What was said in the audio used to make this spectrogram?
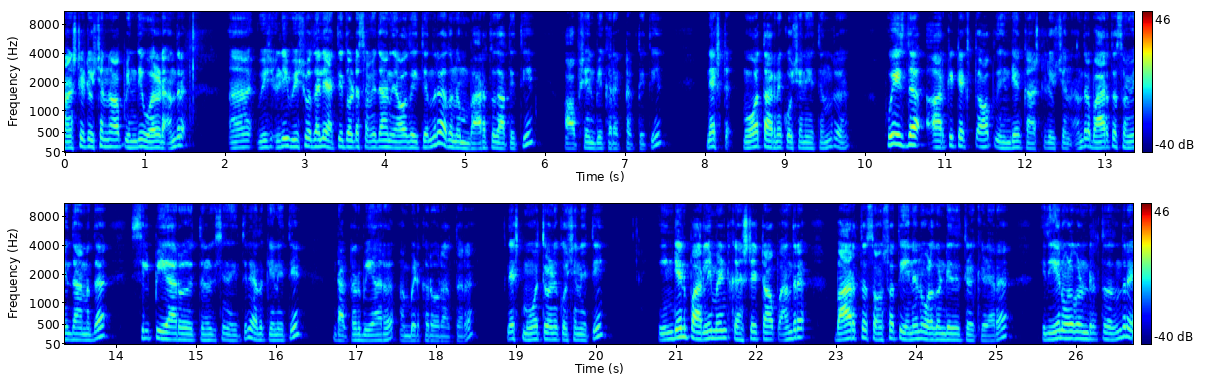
constitution of in the world ಅಂದರೆ ವಿಶ್ ಇಡೀ ವಿಶ್ವದಲ್ಲಿ ಅತಿ ದೊಡ್ಡ ಸಂವಿಧಾನ ಯಾವುದೈತಿ ಅಂದರೆ ಅದು ನಮ್ಮ ಭಾರತದ ಆತೈತಿ. ಆಪ್ಷನ್ ಬಿ ಕರೆಕ್ಟ್ ಆಗ್ತೈತಿ. ನೆಕ್ಸ್ಟ್ ಮೂವತ್ತಾರನೇ ಕ್ವಶನ್ ಐತಿ ಅಂದ್ರೆ who is the architect of Indian constitution ಅಂದರೆ, ಭಾರತ ಸಂವಿಧಾನದ ಶಿಲ್ಪಿ ಯಾರು ತಿಳಿಸಿ ಐತಿ ಅದಕ್ಕೆ ಏನೈತಿ? ಡಾಕ್ಟರ್ ಬಿ ಆರ್ ಅಂಬೇಡ್ಕರ್ ಅವ್ರು ಆಗ್ತಾರೆ. ನೆಕ್ಸ್ಟ್ ಮೂವತ್ತೇಳನೇ ಕ್ವಶನ್ ಐತಿ ಇಂಡಿಯನ್ ಪಾರ್ಲಿಮೆಂಟ್ ಕಾನ್ಸ್ಟಿಟ್ಯೂಟ್ ಆಫ್ ಅಂದ್ರೆ, ಭಾರತ ಸಂಸತ್ತು ಏನೇನು ಒಳಗೊಂಡಿದೆ ಅಂತೇಳಿ ಕೇಳ್ಯಾರ. ಇದು ಏನು ಒಳಗೊಂಡಿರ್ತದೆ ಅಂದರೆ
